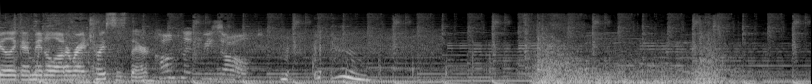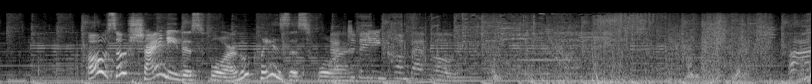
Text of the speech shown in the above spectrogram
Feel like I made a lot of right choices there. Conflict resolved. Oh, so shiny this floor. Who cleans this floor? Activating combat mode. Ah.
